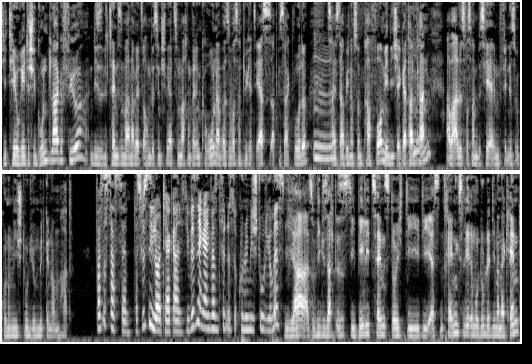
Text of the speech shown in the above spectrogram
die theoretische Grundlage für. Diese Lizenzen waren aber jetzt auch ein bisschen schwer zu machen während Corona, weil sowas natürlich als erstes abgesagt wurde. Mhm. Das heißt, da habe ich noch so ein paar vor mir, die ich ergattern kann. Mhm. Aber alles, was man bisher im Fitnessökonomie-Studium mitgenommen hat. Was ist das denn? Das wissen die Leute ja gar nicht. Die wissen ja gar nicht, was ein Fitnessökonomie-Studium ist. Ja, also wie gesagt, ist es die B-Lizenz durch die, die ersten Trainingslehre-Module, die man erkennt.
